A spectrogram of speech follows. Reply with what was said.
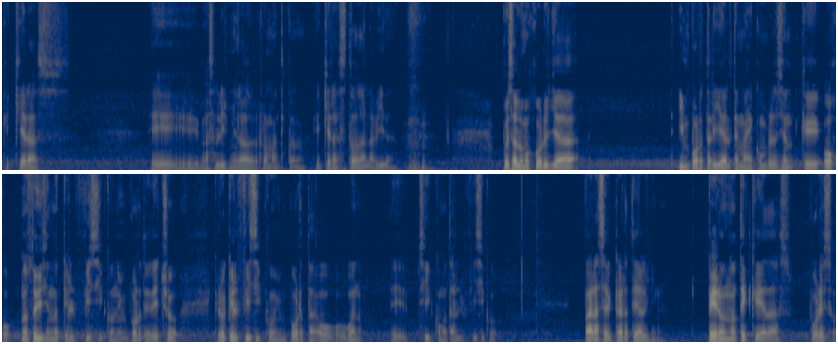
que quieras, eh, va a salir mi lado romántico, ¿no? Que quieras toda la vida. pues a lo mejor ya importaría el tema de conversación. Que, ojo, no estoy diciendo que el físico no importe. De hecho, creo que el físico importa, o, bueno, eh, sí, como tal, el físico, para acercarte a alguien. Pero no te quedas por eso,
